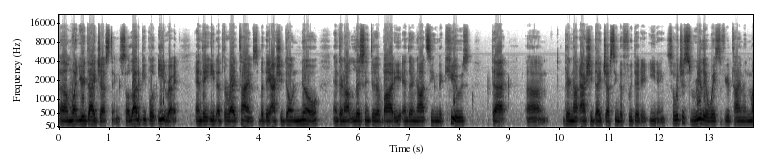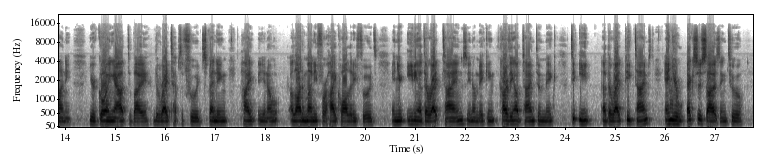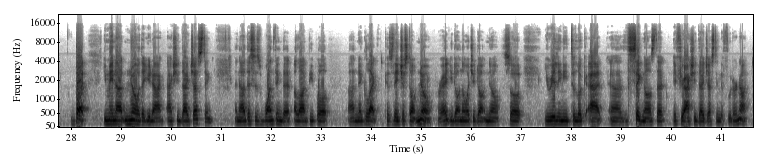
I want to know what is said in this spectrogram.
Um, what you're digesting. So a lot of people eat right and they eat at the right times, but they actually don't know and they're not listening to their body and they're not seeing the cues that um, they're not actually digesting the food that they're eating. So, which is really a waste of your time and money. You're going out to buy the right types of food, spending high, you know, a lot of money for high quality foods, and you're eating at the right times. You know, making carving out time to make to eat at the right peak times, and you're exercising too. But you may not know that you're not actually digesting. And now this is one thing that a lot of people uh, neglect because they just don't know, right? You don't know what you don't know. So you really need to look at uh, the signals that if you're actually digesting the food or not.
